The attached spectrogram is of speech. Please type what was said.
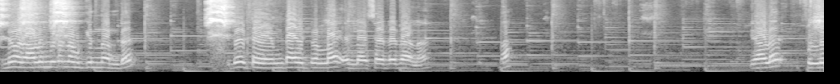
ഇനി ഒരാളും കൂടെ നമുക്ക് ഇന്നുണ്ട്. ഇത് ടേംഡ് ആയിട്ടുള്ള യെല്ലോ സൈഡഡ് ആണ്. ഇയാൾ ഫുള്ളി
